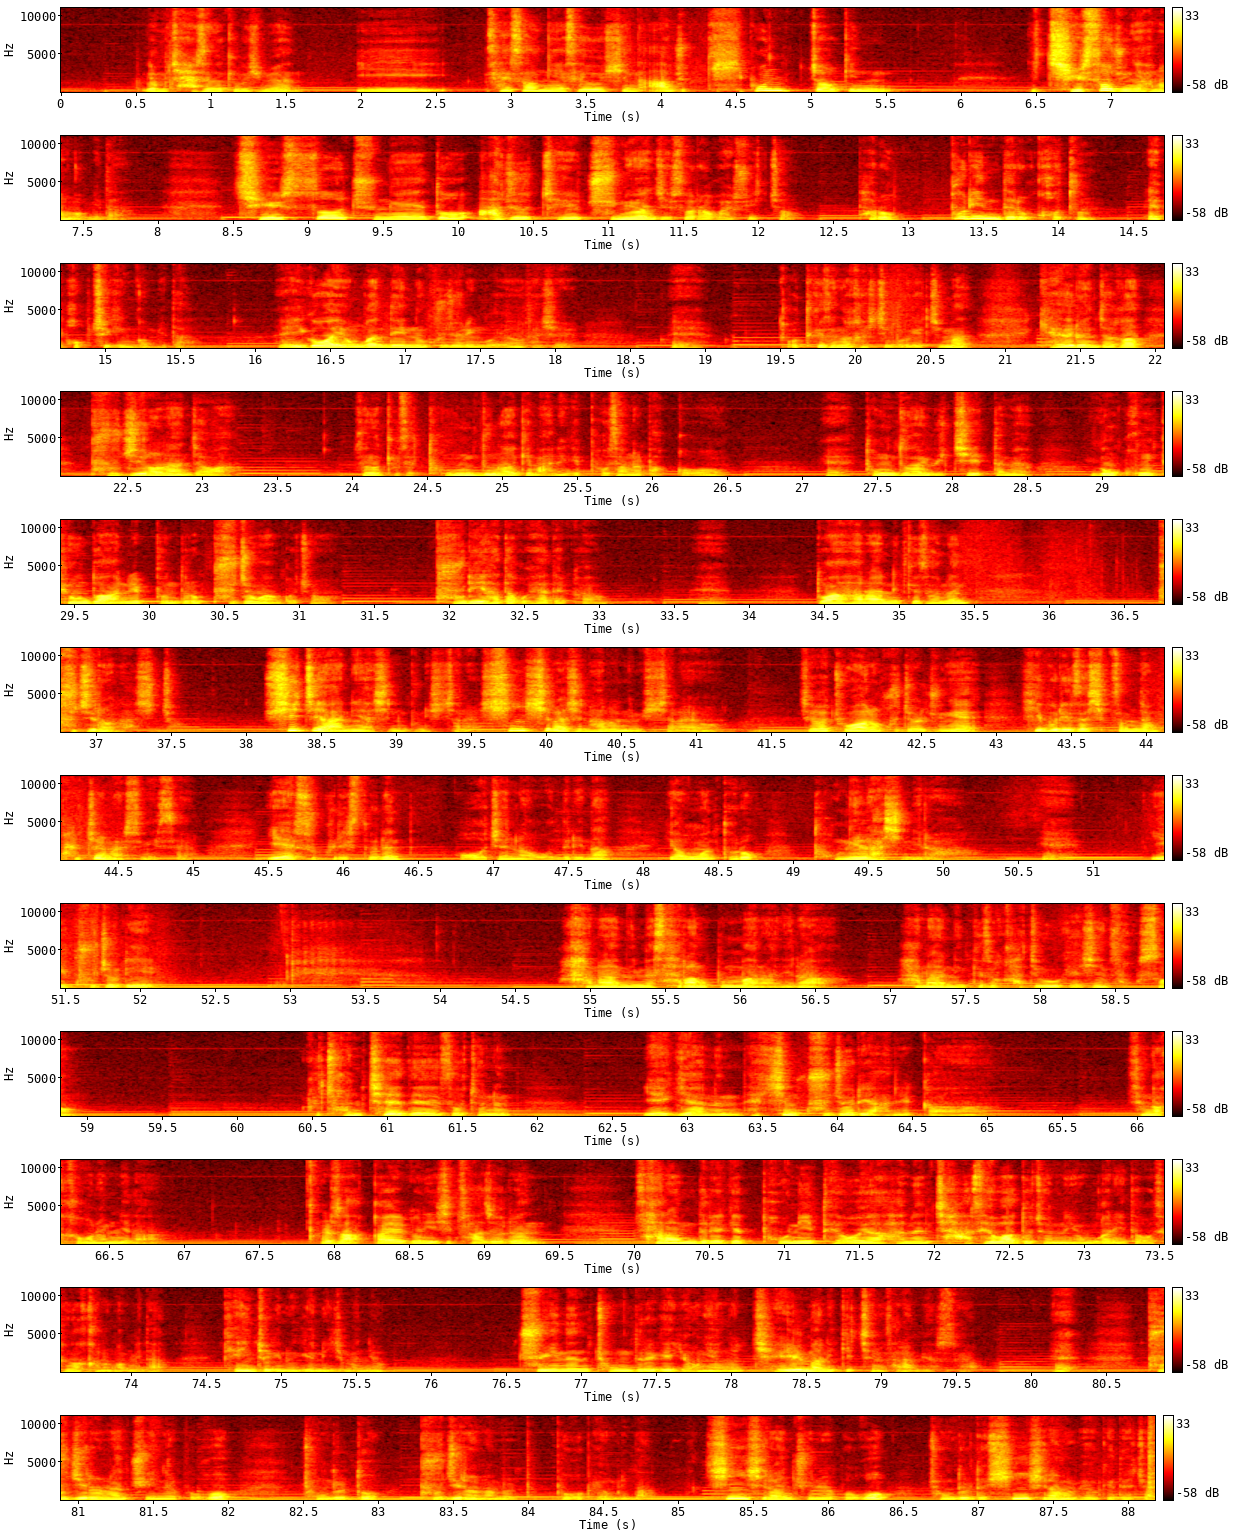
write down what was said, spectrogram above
한번 잘 생각해 보시면 이 세상에 세우신 아주 기본적인 이 질서 중에 하나인 겁니다. 질서 중에도 아주 제일 중요한 질서라고 할 수 있죠. 바로 뿌린 대로 거둠의 법칙인 겁니다. 예, 이거와 연관되어 있는 구절인 거예요, 사실. 예, 어떻게 생각하실지 모르겠지만 게으른 자가 부지런한 자와 생각해보세요. 동등하게 만약에 보상을 받고 예, 동등한 위치에 있다면 이건 공평도 아닐 뿐더러 부정한 거죠. 불의하다고 해야 될까요? 예. 또한 하나님께서는 부지런하시죠. 쉬지 아니하시는 분이시잖아요. 신실하신 하나님이시잖아요. 제가 좋아하는 구절 중에 히브리서 13장 8절 말씀이 있어요. 예수 그리스도는 어제나 오늘이나 영원토록 동일하시니라. 예. 이 구절이 하나님의 사랑뿐만 아니라 하나님께서 가지고 계신 속성 그 전체에 대해서 저는 얘기하는 핵심 구절이 아닐까 생각하곤 합니다. 그래서 아까 읽은 24절은 사람들에게 본이 되어야 하는 자세와도 저는 연관이 있다고 생각하는 겁니다. 개인적인 의견이지만요. 주인은 종들에게 영향을 제일 많이 끼치는 사람이었어요. 예, 부지런한 주인을 보고 종들도 부지런함을 보고 배웁니다. 신실한 주인을 보고 종들도 신실함을 배우게 되죠.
